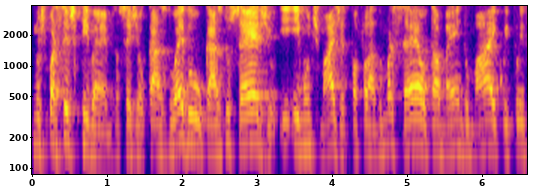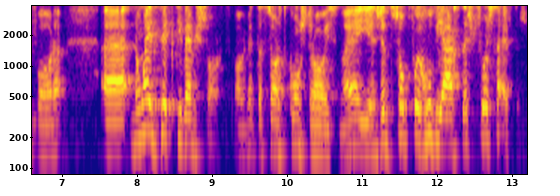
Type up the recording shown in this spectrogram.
nos parceiros que tivemos, ou seja, o caso do Edu, o caso do Sérgio e, e muitos mais, a gente pode falar do Marcel também, do Maico e por aí fora. Uh, não é dizer que tivemos sorte, obviamente a sorte constrói-se, não é? E a gente soube foi rodear-se das pessoas certas.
